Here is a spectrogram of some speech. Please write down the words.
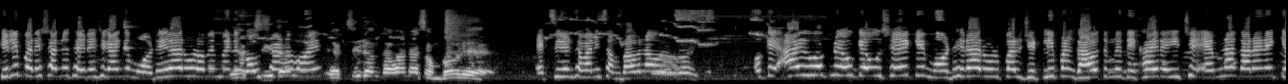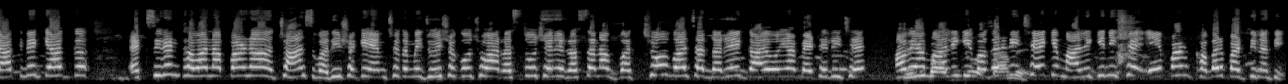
કેટલી પરેશાનીઓ થઈ રહી છે? કારણ કે મોઢેરા રોડ અમે મને ગૌશાળા હોય. એક્સિડન્ટ થવાના સંભવ રહે. એક્સિડન્ટ થવાની સંભાવનાઓ હોય છે. એવું કેવું છે કે મોઢેરા રોડ પર જેટલી પણ ગાયો તમને દેખાઈ રહી છે એમના કારણે ક્યાંક ને ક્યાંક એક્સિડન્ટ થવાના પણ ચાન્સ વધી શકે. એમ છે તમે જોઈ શકો છો આ રસ્તો છે ને રસ્તાના વચ્ચો વચ્ચ આ દરેક ગાયો અહીંયા બેઠેલી છે. હવે આ માલિકી વગરની છે કે માલિકીની છે એ પણ ખબર પડતી નથી.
